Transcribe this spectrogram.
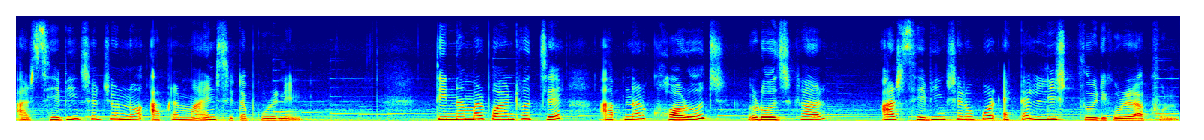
আর সেভিংসের জন্য আপনার মাইন্ড সেট আপ করে নিন। তিন নাম্বার পয়েন্ট হচ্ছে আপনার খরচ, রোজগার আর সেভিংসের ওপর একটা লিস্ট তৈরি করে রাখুন।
